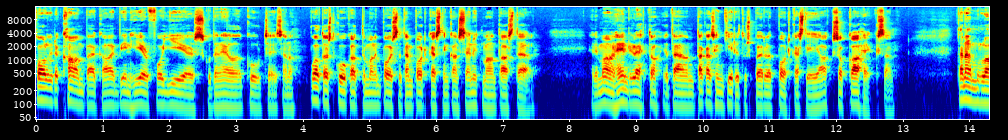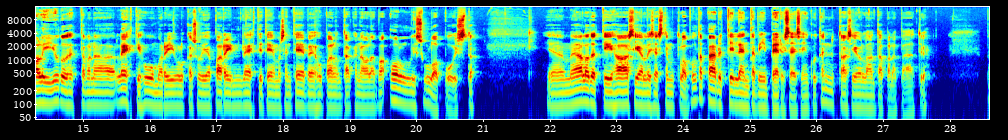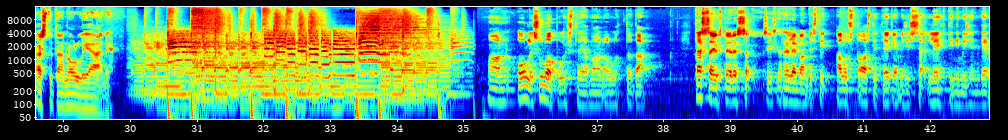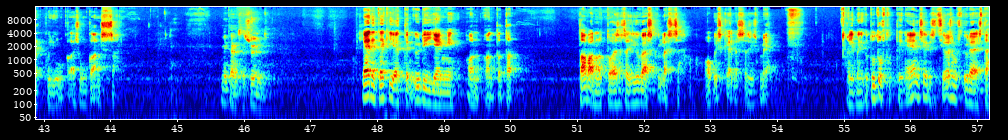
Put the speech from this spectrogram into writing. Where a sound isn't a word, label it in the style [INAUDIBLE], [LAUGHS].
call it a comeback, I've been here for years, kuten LL Cool J sanoi. Puolitoista kuukautta mä olin poissa tämän podcastin kanssa ja nyt mä oon taas täällä. Eli mä oon Henri Lehto ja tää on Takaisin kirjoituspöydälle podcastin jakso kahdeksan. Tänään mulla oli jututettavana lehtihuumorijulkaisu ja parin lehtiteemaisen TV-hupailun takana oleva Olli Sulopuisto. Ja me aloitettiin ihan asiallisesti, mutta lopulta päädyttiin lentäviin perseisiin, kuten nyt asioilla on tapana päätyä. Päästetään Olli ääneen. Mä oon Olli Sulopuisto ja mä oon ollut tota, tässä yhteydessä siis relevantisti alusta asti tekemisissä lehtinimisen verkkojulkaisun kanssa. Miten se syntyi? Lehden tekijöiden ydinjengi on, on tota, tavannut toisensa Jyväskylässä opiskellessa, siis me. Eli me niin tutustuttiin ensin, sitten siellä oli semmoista yleistä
